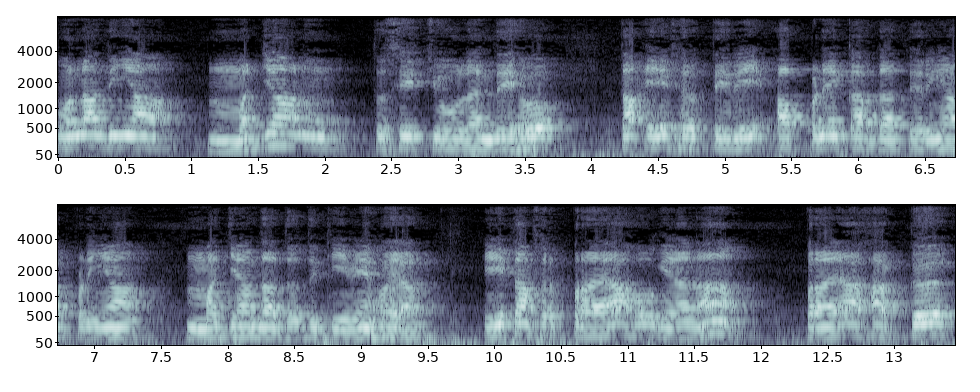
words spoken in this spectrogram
ਉਹਨਾਂ ਦੀਆਂ ਮੱਝਾਂ ਨੂੰ ਤੁਸੀਂ ਚੋ ਲੈਂਦੇ ਹੋ, ਤਾਂ ਇਹ ਫਿਰ ਤੇਰੇ ਆਪਣੇ ਘਰ ਦਾ ਤੇਰੀਆਂ ਆਪਣੀਆਂ ਮੱਝਾਂ ਦਾ ਦੁੱਧ ਕਿਵੇਂ ਹੋਇਆ? ਇਹ ਤਾਂ ਫਿਰ ਪਰਾਇਆ ਹੋ ਗਿਆ ਨਾ। ਪਰਾਇਆ ਹੱਕ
